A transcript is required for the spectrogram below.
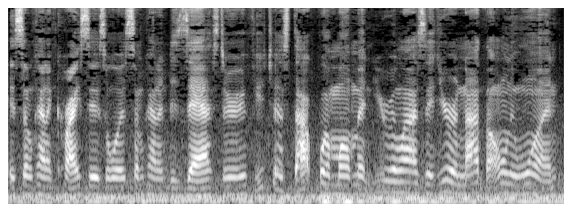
it's some kind of crisis or it's some kind of disaster. If you just stop for a moment, you realize that you're not the only one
